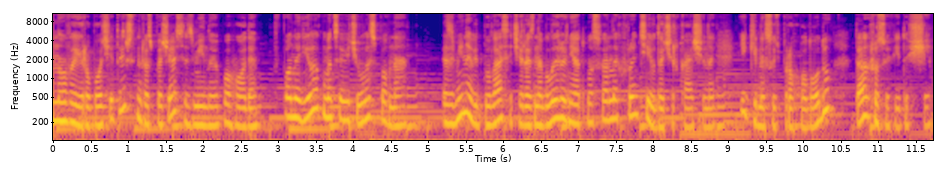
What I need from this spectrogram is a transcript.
Новий робочий тиждень розпочався зміною погоди. В понеділок ми це відчули сповна. Зміна відбулася через наближення атмосферних фронтів до Черкащини, які несуть прохолоду та грозові дощі.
